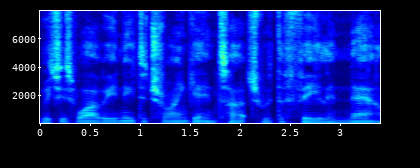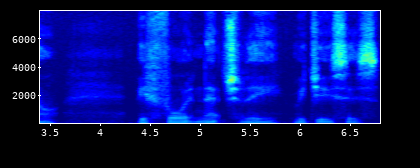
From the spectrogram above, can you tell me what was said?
Which is why we need to try and get in touch with the feeling now before it naturally reduces.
